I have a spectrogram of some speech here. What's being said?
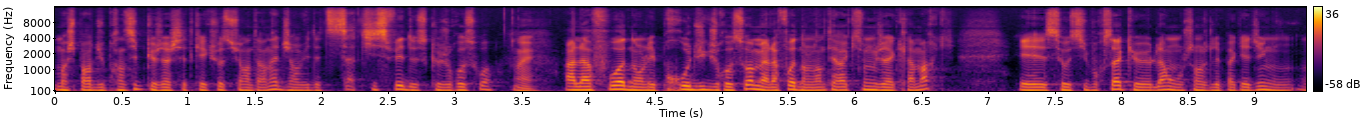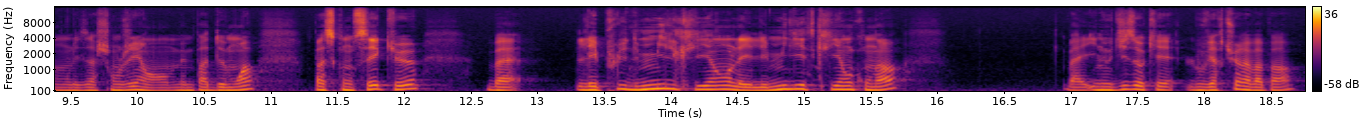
moi, je pars du principe que j'achète quelque chose sur Internet, j'ai envie d'être satisfait de ce que je reçois. Ouais. À la fois dans les produits que je reçois, mais à la fois dans l'interaction que j'ai avec la marque. Et c'est aussi pour ça que là, on change les packaging, on, les a changés en même pas deux mois, parce qu'on sait que bah, les plus de 1000 clients, les, les milliers de clients qu'on a, bah, ils nous disent, OK, l'ouverture, elle va pas,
